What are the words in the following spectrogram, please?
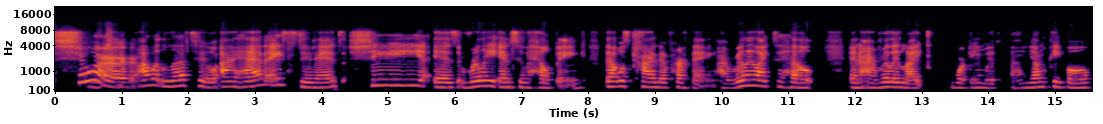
Sure, I would love to. I have a student. She is really into helping. That was kind of her thing. I really like to help, and I really like working with uh, young people.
